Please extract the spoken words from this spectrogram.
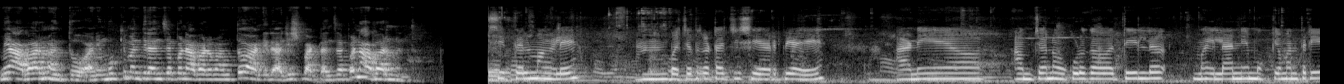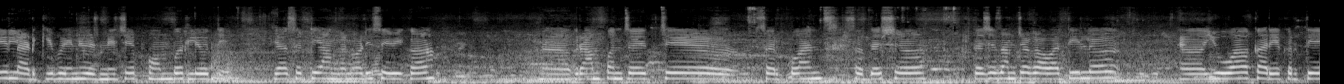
मी आभार मानतो आणि मुख्यमंत्र्यांचे पण आभार मानतो आणि राजेश पाटलांचा पण आभार मानतो. शीतल मंगले बचत गटाची सी आर पी आहे. आणि आमच्या नौकुड गावातील महिलांनी मुख्यमंत्री लाडकी बहीण योजनेचे फॉर्म भरले होते. यासाठी अंगणवाडी सेविका ग्रामपंचायतचे सरपंच सदस्य तसेच आमच्या गावातील युवा कार्यकर्ते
